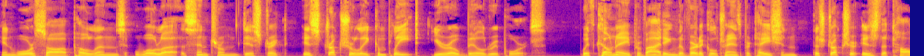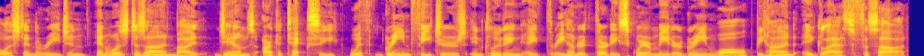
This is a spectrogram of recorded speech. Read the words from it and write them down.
in Warsaw, Poland's Wola Centrum district, is structurally complete, Eurobuild reports. With Kone providing the vertical transportation, the structure is the tallest in the region and was designed by JEMS Architekci with green features including a 330 square meter green wall behind a glass facade.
